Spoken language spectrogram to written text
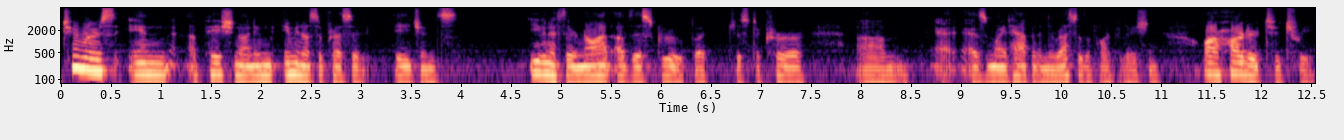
Tumors in a patient on Im immunosuppressive agents, even if they're not of this group, but just occur um, as might happen in the rest of the population, are harder to treat.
